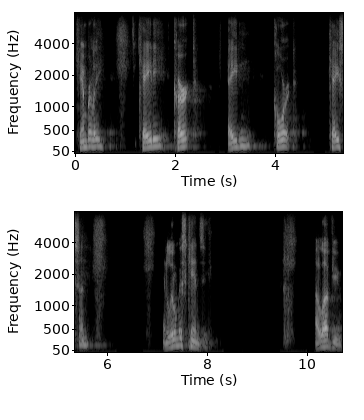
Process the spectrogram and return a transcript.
Kimberly, Katie, Kurt, Aiden, Court, Kason, and little Miss Kinsey. I love you.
